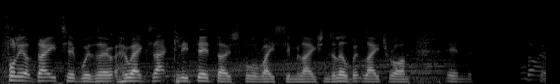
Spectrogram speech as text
fully updated with uh, who exactly did those full race simulations a little bit later on in the so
